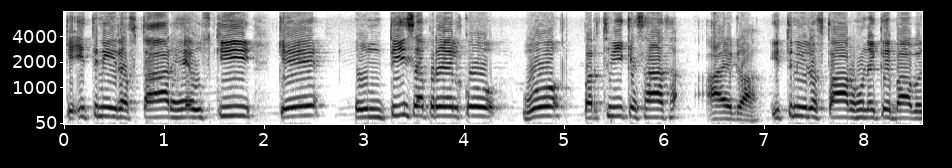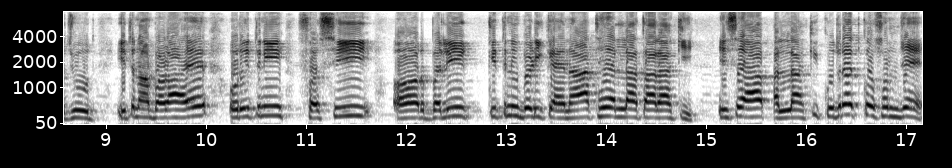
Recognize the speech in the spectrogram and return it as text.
کہ اتنی رفتار ہے اس کی کہ انتیس اپریل کو وہ پرتھوی کے ساتھ آئے گا۔ اتنی رفتار ہونے کے باوجود اتنا بڑا ہے اور اتنی فصیح اور بلی کتنی بڑی کائنات ہے اللہ تعالیٰ کی۔ اسے آپ اللہ کی قدرت کو سمجھیں۔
